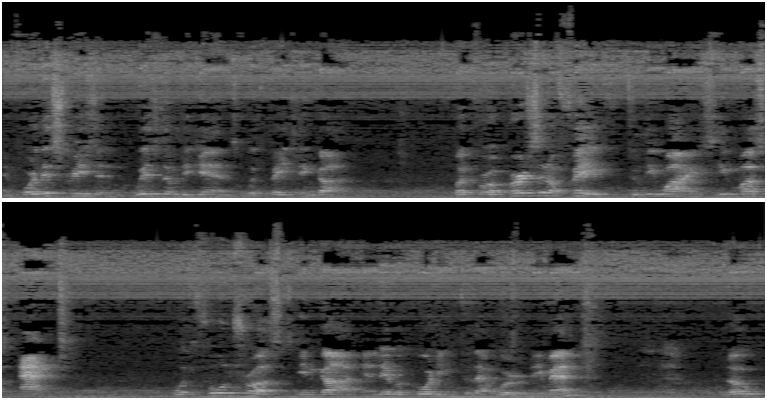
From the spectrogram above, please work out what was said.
And for this reason, wisdom begins with faith in God. But for a person of faith to be wise, he must act with full trust in God and live according to that word. Amen? Amen. No.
